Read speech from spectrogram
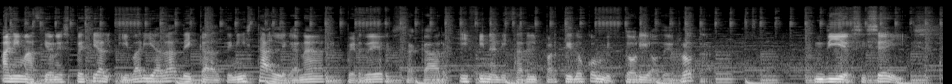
Animación especial y variada de cada tenista al ganar, perder, sacar y finalizar el partido con victoria o derrota. 16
